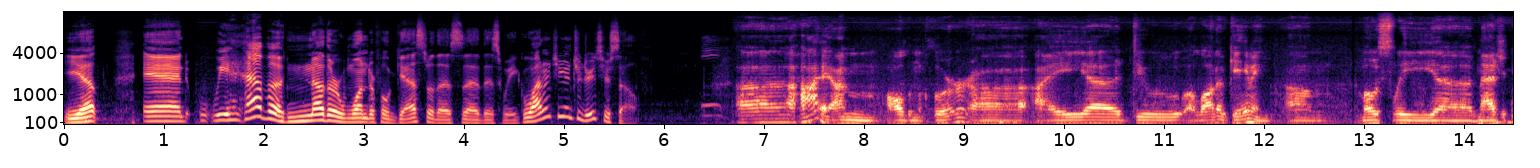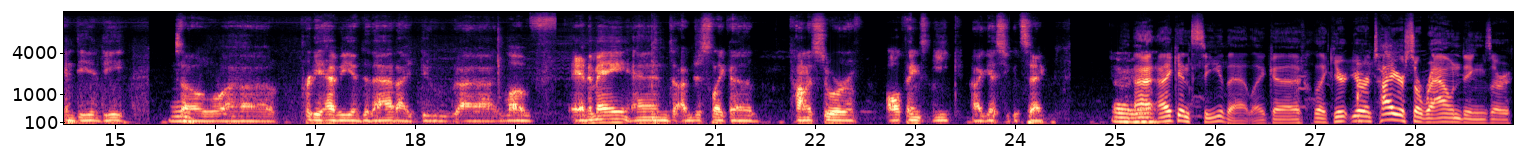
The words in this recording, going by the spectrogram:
Yep. And we have another wonderful guest with us uh, this week. Why don't you introduce yourself? Uh, hi, I'm Alden McClure. Uh, I uh, do a lot of gaming, um, mostly uh, Magic and D and D. So uh, pretty heavy into that. I do uh, love anime, and I'm just like a connoisseur of all things geek, I guess you could say. Oh, yeah. I, I can see that. Like, uh, like your your entire surroundings are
